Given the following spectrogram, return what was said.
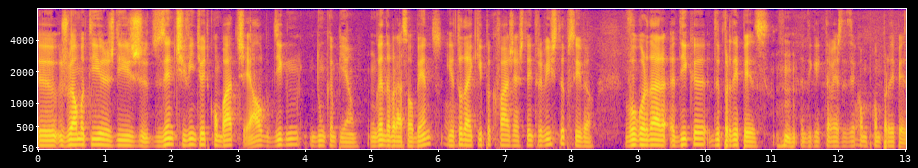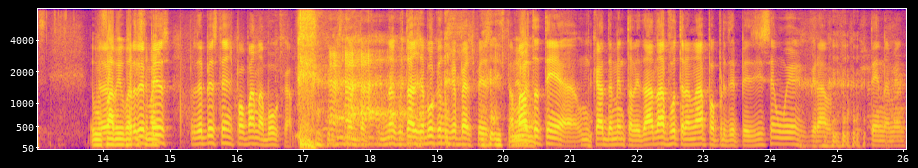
Uh, o Joel Matias diz 228 combates é algo digno de um campeão. Um grande abraço ao Bento e a toda a equipa que faz esta entrevista possível. Vou guardar a dica de perder peso. a dica que estavas a dizer como, como perder peso. O Fábio Eh, Batista perder também. peso, perder peso tens de poupar na boca. Portanto, não cortares a boca nunca perdes peso. A é malta tem eh, um bocado da mentalidade, ah, vou treinar para perder peso. Isso é um erro grave que tem na mente.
